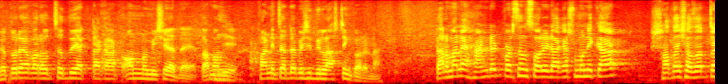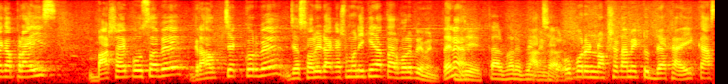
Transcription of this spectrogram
ভেতরে আবার হচ্ছে দুই একটা কাঠ অন্য মিশিয়ে দেয়। তখন। ফার্নিচারটা বেশি দিন লাস্টিং করে না। তার মানে হান্ড্রেড পার্সেন্ট সলিড আকাশমণি কাঠ সাতাশ হাজার টাকা প্রাইস বাসায় পৌঁছাবে গ্রাহক চেক করবে যে সলিড আকাশমণি কিনা তারপরে পেমেন্ট তাই না? জি তারপরে আচ্ছা উপরের নকশাটা আমি একটু দেখাই। কাছ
